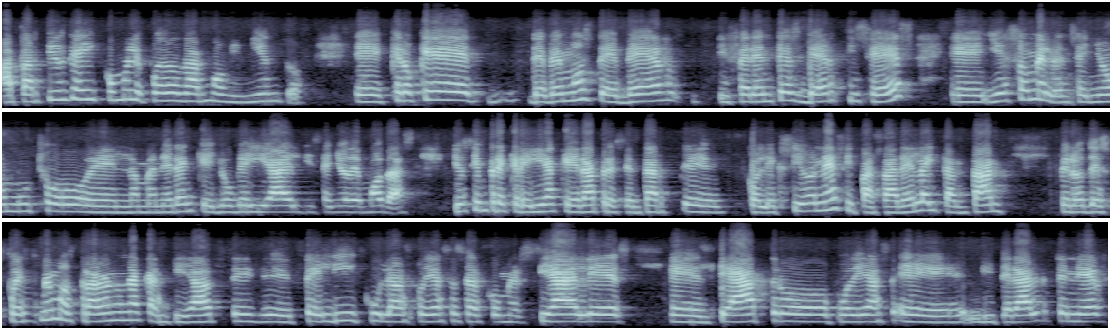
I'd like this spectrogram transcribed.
a partir de ahí, ¿cómo le puedo dar movimiento? Eh, creo que debemos de ver diferentes vértices eh, y eso me lo enseñó mucho en la manera en que yo veía el diseño de modas. Yo siempre creía que era presentar colecciones y pasarela y tan tan pero después me mostraron una cantidad de películas, podías hacer comerciales, el teatro, podías eh, literal tener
